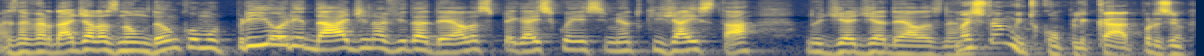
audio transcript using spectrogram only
mas na verdade elas não dão como prioridade na vida delas pegar esse conhecimento que já está no dia a dia delas, né? Mas isso não é muito complicado. Por exemplo,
